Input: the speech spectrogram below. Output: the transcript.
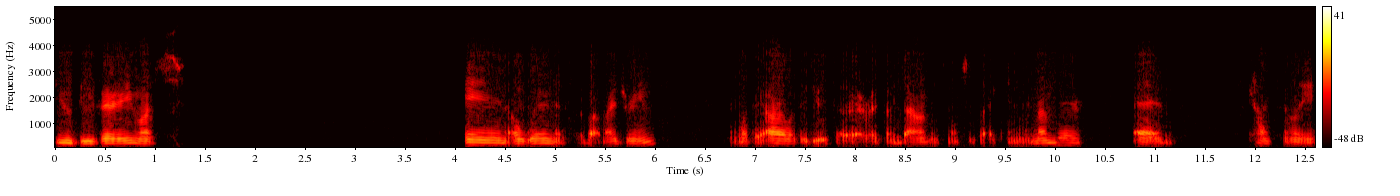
to be very much in awareness about my dreams and what they are, what they do, etc. I write them down as much as I can remember and constantly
